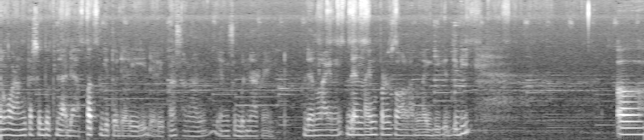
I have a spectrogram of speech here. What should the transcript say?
yang orang tersebut nggak dapet gitu dari dari pasangan yang sebenarnya gitu dan lain dan lain persoalan lagi gitu. Jadi uh,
